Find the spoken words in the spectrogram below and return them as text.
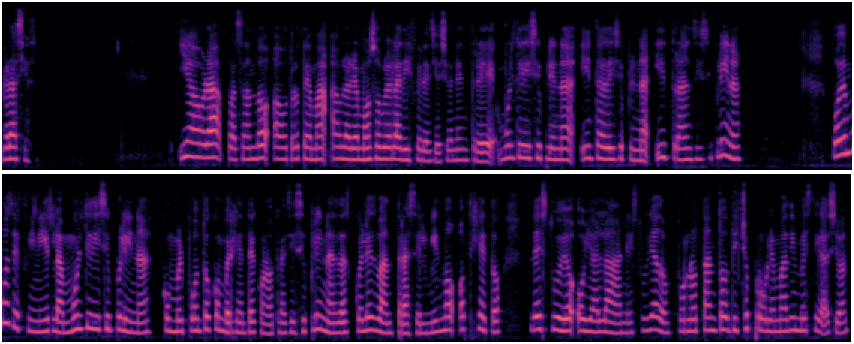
Gracias. Y ahora, pasando a otro tema, hablaremos sobre la diferenciación entre multidisciplina, interdisciplina y transdisciplina. Podemos definir la multidisciplina como el punto convergente con otras disciplinas, las cuales van tras el mismo objeto de estudio o ya la han estudiado. Por lo tanto, dicho problema de investigación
